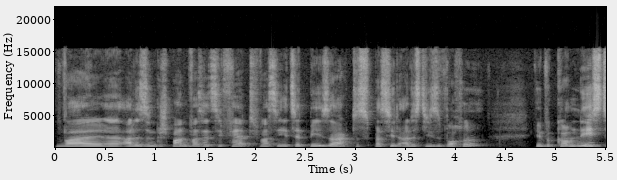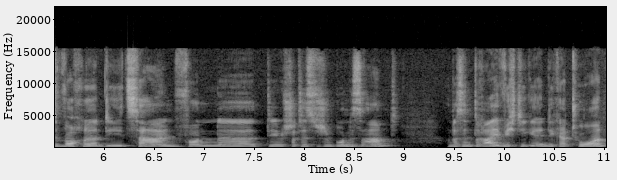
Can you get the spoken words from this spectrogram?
weil äh, alle sind gespannt, was jetzt die FED, was die EZB sagt. Das passiert alles diese Woche. Wir bekommen nächste Woche die Zahlen von äh, dem Statistischen Bundesamt und das sind drei wichtige Indikatoren.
